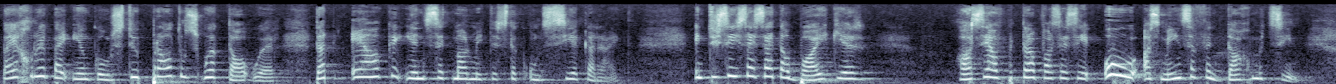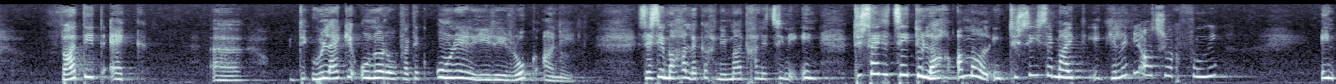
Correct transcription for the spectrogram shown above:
By 'n groot byeenkoms toe praat ons ook daaroor dat elke een sit maar met 'n stuk onsekerheid. En toe sê sy sy het al baie keer haarself betrap waar sy sê, "Ooh, as mense vandag moet sien, wat het ek uh die, hoe lyk die onderrok wat ek onder hierdie rok aan het. Sy sê maar gelukkig niemand gaan dit sien nie. En toe sy dit sê toe lag almal en toe sê sy maar het, het julle nie al so gevoel nie? En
